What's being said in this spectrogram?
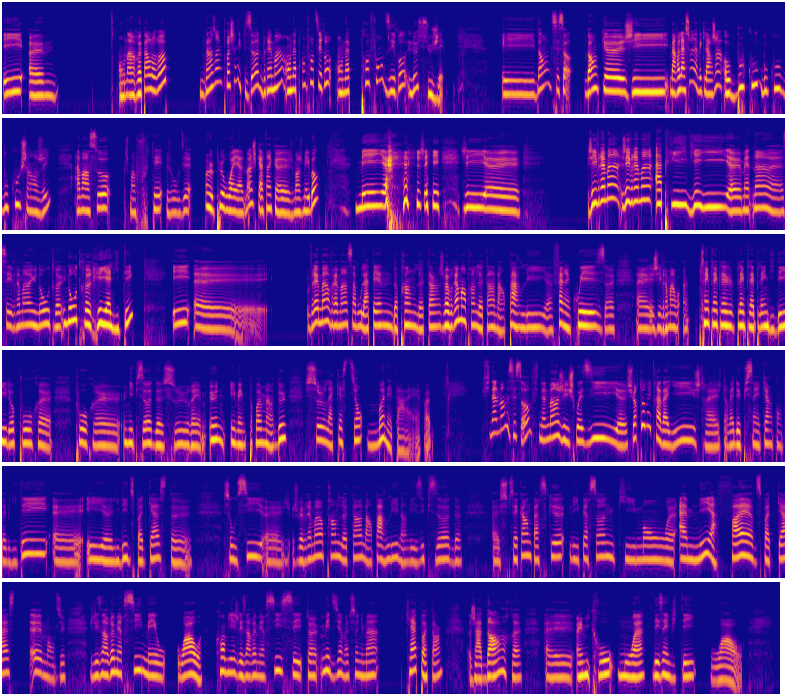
Et on en reparlera dans un prochain épisode, vraiment, on approfondira, on approfondira le sujet. Et donc, c'est ça. Donc, euh, j'ai ma relation avec l'argent a beaucoup, beaucoup, beaucoup changé. Avant ça, je m'en foutais, je vais vous dire, un peu royalement jusqu'à temps que je mange mes bas. Mais j'ai j'ai euh, j'ai vraiment, j'ai vraiment appris, vieilli. Euh, maintenant, euh, c'est vraiment une autre, une autre réalité. Et euh, vraiment, vraiment, ça vaut la peine de prendre le temps. Je vais vraiment prendre le temps d'en parler, faire un quiz. j'ai vraiment plein, plein, plein, plein, plein, plein d'idées là pour pour un épisode sur une et même probablement deux sur la question monétaire. Finalement, c'est ça. Finalement, j'ai choisi. Euh, je suis retournée travailler. Je, travaille depuis cinq ans en comptabilité. Euh, et euh, l'idée du podcast, ça aussi, je vais vraiment prendre le temps d'en parler dans des épisodes subséquents parce que les personnes qui m'ont amené à faire du podcast, mon Dieu, je les en remercie, mais wow, combien je les en remercie. C'est un médium absolument capotant. J'adore euh, un micro, moi, des invités. Wow!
